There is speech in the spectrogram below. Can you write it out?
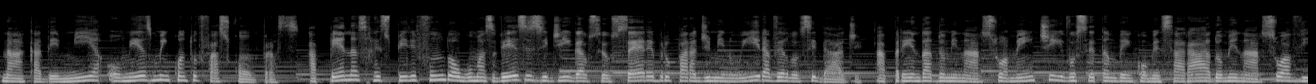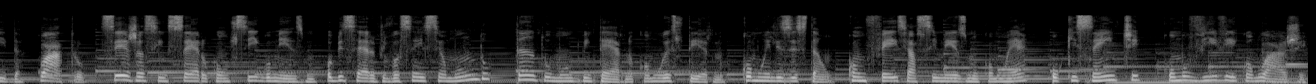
na academia ou mesmo enquanto faz compras. Apenas respire fundo algumas vezes e diga ao seu cérebro para diminuir a velocidade. Aprenda a dominar sua mente e você também começará a dominar sua vida. 4. Seja sincero consigo mesmo. Observe você e seu mundo, tanto o mundo interno como o externo, como eles estão. Confesse a si mesmo como é, o que sente, como vive e como age.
